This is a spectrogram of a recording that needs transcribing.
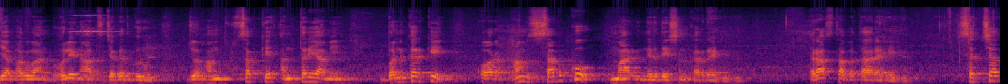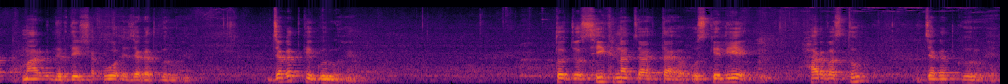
या भगवान भोलेनाथ जगत गुरु जो हम सबके अंतर्यामी बन करके और हम सबको मार्ग निर्देशन कर रहे हैं। रास्ता बता रहे हैं। सच्चा मार्ग निर्देशक वो है जगत गुरु हैं। जगत के गुरु हैं। तो जो सीखना चाहता है उसके लिए हर वस्तु जगत गुरु है।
